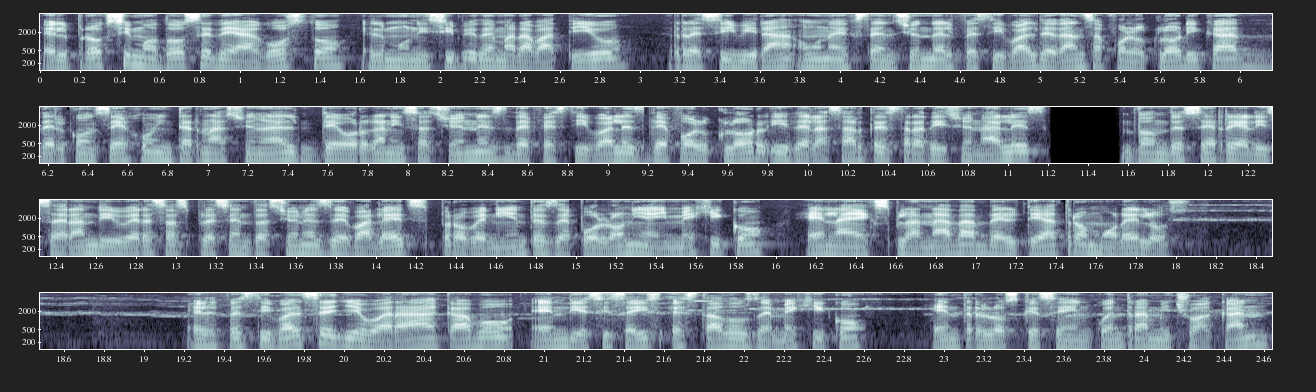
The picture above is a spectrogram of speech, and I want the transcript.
El próximo 12 de agosto, el municipio de Marabatío recibirá una extensión del Festival de Danza Folclórica del Consejo Internacional de Organizaciones de Festivales de Folclor y de las Artes Tradicionales, donde se realizarán diversas presentaciones de ballets provenientes de Polonia y México en la explanada del Teatro Morelos. El festival se llevará a cabo en 16 estados de México, entre los que se encuentra Michoacán.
